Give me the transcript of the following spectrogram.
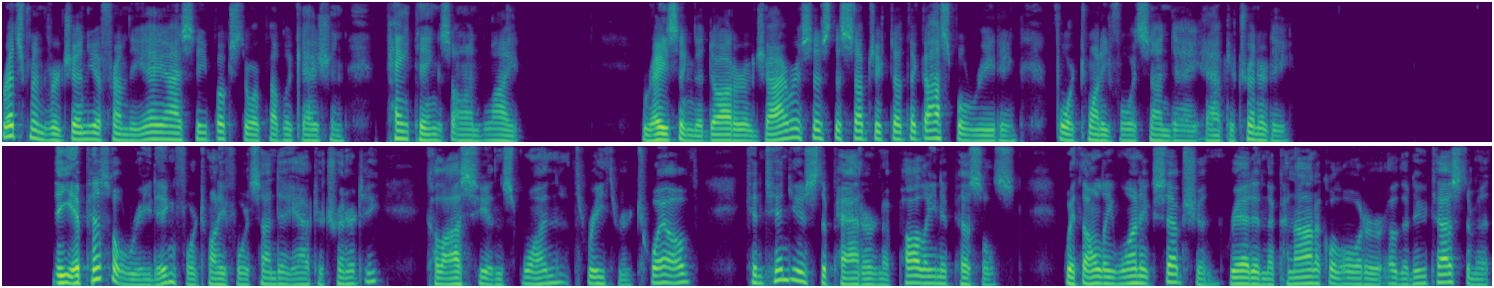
Richmond, Virginia, from the AIC bookstore publication Paintings on Light. Raising the daughter of Jairus is the subject of the Gospel reading for 24th Sunday after Trinity. The epistle reading for 24th Sunday after Trinity, Colossians 1 3 through 12, continues the pattern of Pauline epistles, with only one exception read in the canonical order of the New Testament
